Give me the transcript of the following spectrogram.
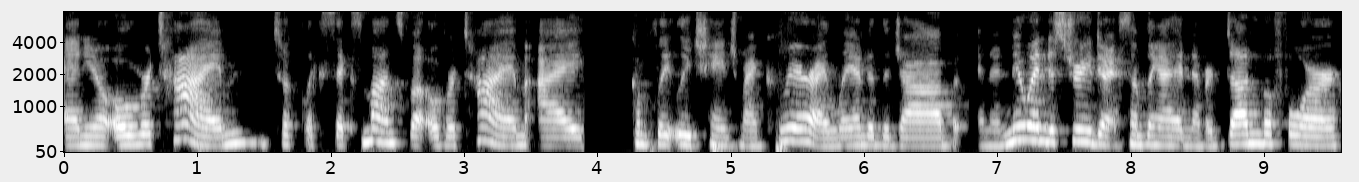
And, you know, over time, took like six months, but over time, I completely changed my career. I landed the job in a new industry, doing something I had never done before,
